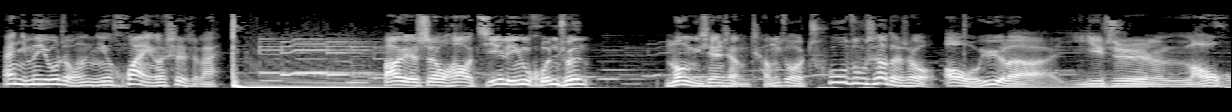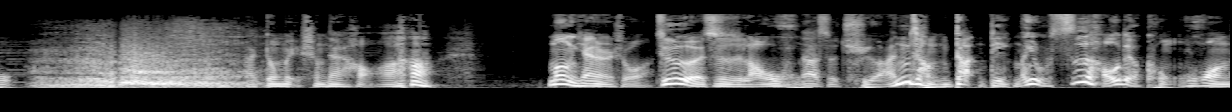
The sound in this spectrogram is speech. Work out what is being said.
哎，你们有种，你换一个试试来。八月十五号，吉林珲春，孟先生乘坐出租车的时候偶遇了一只老虎。哎，东北生态好啊。孟先生说：“这只老虎那是全程淡定，没有丝毫的恐慌。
